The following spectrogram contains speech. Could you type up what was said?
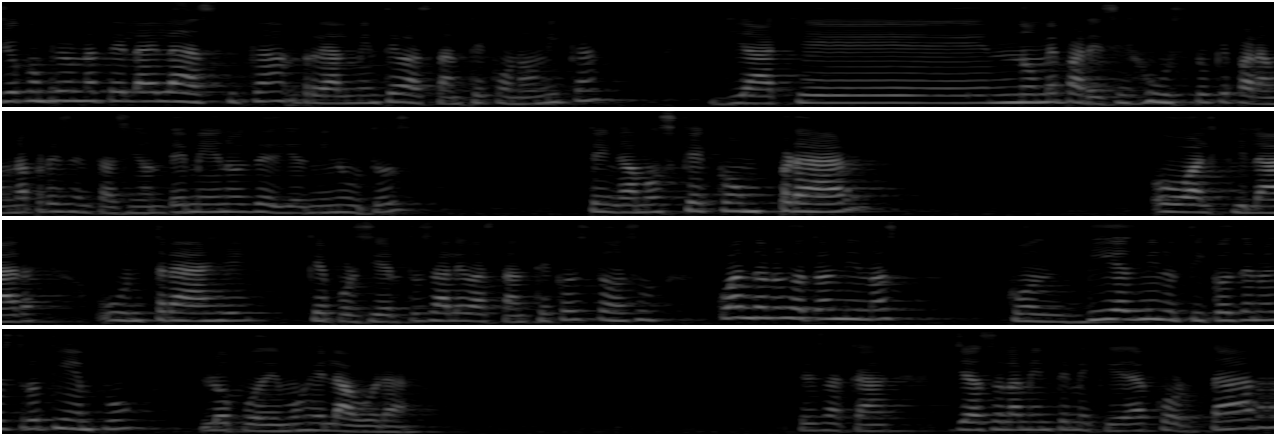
Yo compré una tela elástica realmente bastante económica, ya que no me parece justo que para una presentación de menos de 10 minutos tengamos que comprar o alquilar un traje que por cierto sale bastante costoso, cuando nosotras mismas con 10 minuticos de nuestro tiempo lo podemos elaborar. Entonces acá ya solamente me queda cortar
